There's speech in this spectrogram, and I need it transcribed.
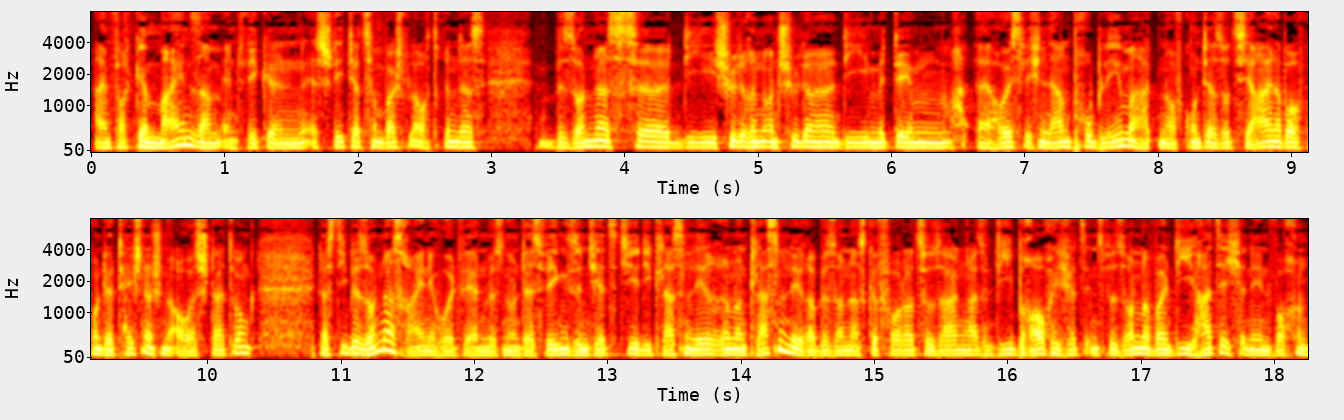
einfach gemeinsam entwickeln. Es steht ja zum Beispiel auch drin, dass besonders äh, die Schülerinnen und Schüler, die mit dem äh, häuslichen Lernen Probleme hatten, aufgrund der sozialen, aber aufgrund der technischen Ausstattung, dass die besonders reingeholt werden müssen. Und deswegen sind jetzt hier die Klassenlehrerinnen und Klassenlehrer besonders gefordert zu sagen, sagen, also die brauche ich jetzt insbesondere, weil die hatte ich in den Wochen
